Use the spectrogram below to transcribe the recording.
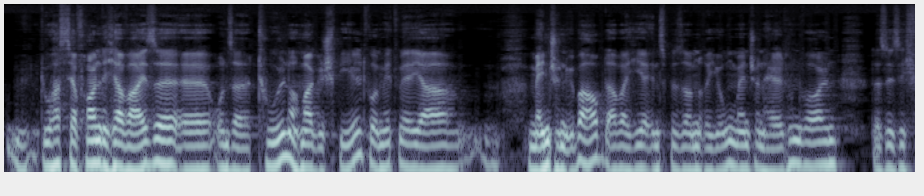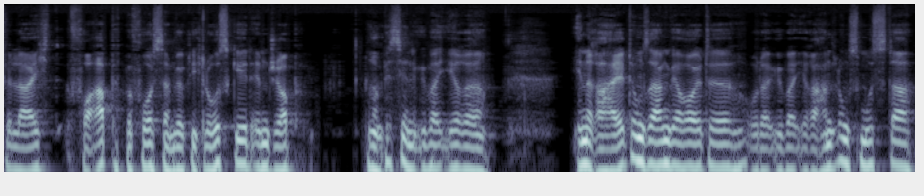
Du hast ja freundlicherweise äh, unser Tool nochmal gespielt, womit wir ja Menschen überhaupt, aber hier insbesondere jungen Menschen helfen wollen, dass sie sich vielleicht vorab, bevor es dann wirklich losgeht im Job, so ein bisschen über ihre innere Haltung, sagen wir heute, oder über ihre Handlungsmuster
